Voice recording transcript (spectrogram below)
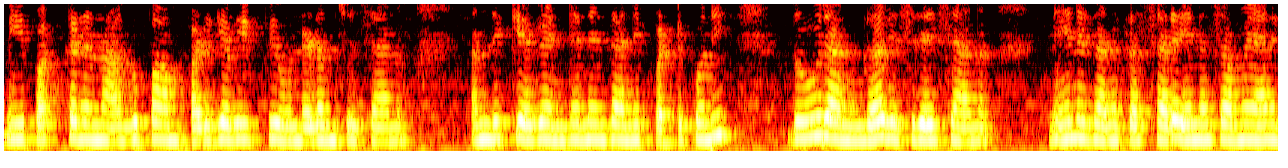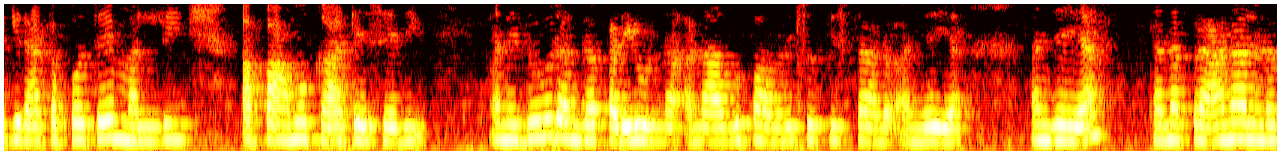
మీ పక్కన నాగుపాము పడగ విప్పి ఉండడం చూశాను. అందుకే వెంటనే దాన్ని పట్టుకొని దూరంగా విసిరేశాను. నేను గనక సరైన సమయానికి రాకపోతే మళ్ళీ ఆ పాము కాటేసేది అని దూరంగా పడి ఉన్న ఆ నాగుపాముని చూపిస్తాడు అంజయ్య. అంజయ్య తన ప్రాణాలను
